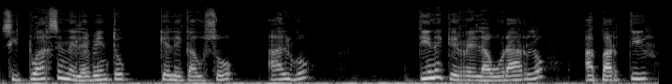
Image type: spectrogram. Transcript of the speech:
situarse en el evento que le causó algo, tiene que reelaborarlo a partir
